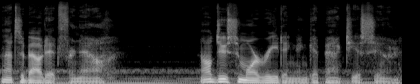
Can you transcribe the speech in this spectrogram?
that's about it for now. I'll do some more reading and get back to you soon.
